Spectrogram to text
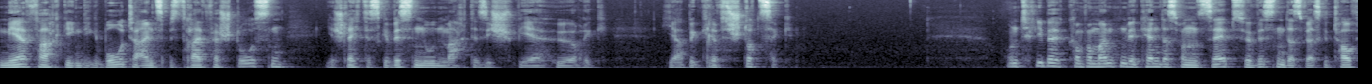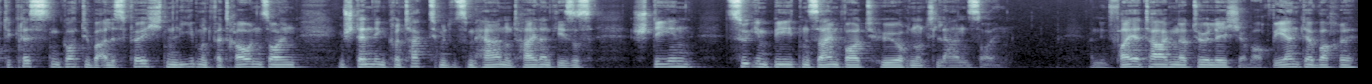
mehrfach gegen die Gebote 1 bis 3 verstoßen, ihr schlechtes Gewissen nun machte sie schwerhörig, ja begriffsstutzig. Und liebe Konformanten, wir kennen das von uns selbst, wir wissen, dass wir als getaufte Christen Gott über alles fürchten, lieben und vertrauen sollen, im ständigen Kontakt mit unserem Herrn und Heiland Jesus stehen, zu ihm beten, sein Wort hören und lernen sollen. An den Feiertagen natürlich, aber auch während der Woche,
